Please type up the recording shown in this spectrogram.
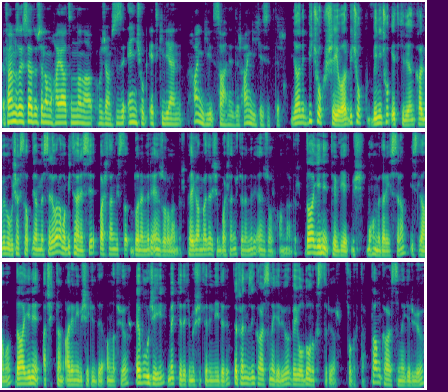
Efendimiz Aleyhisselatü Vesselam'ın hayatından hocam sizi en çok etkileyen hangi sahnedir, hangi kesittir? Yani birçok şey var, birçok beni çok etkileyen, kalbime bıçak saplayan mesele var ama bir tanesi başlangıç dönemleri en zor olandır. Peygamberler için başlangıç dönemleri en zor anlardır. Daha yeni tebliğ etmiş Muhammed Aleyhisselam İslam'ı. Daha yeni açıktan aleni bir şekilde anlatıyor. Ebu Cehil Mekke'deki müşriklerin lideri Efendimizin karşısına geliyor ve yolda onu kıstırıyor sokakta. Tam karşısına geliyor.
